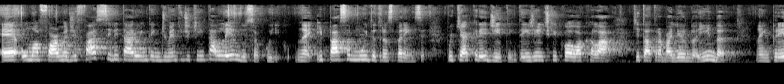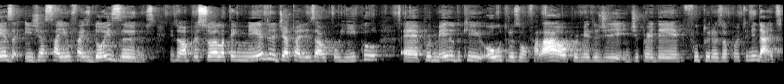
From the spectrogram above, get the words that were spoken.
é uma forma de facilitar o entendimento de quem está lendo o seu currículo, né? E passa muita transparência, porque acreditem, tem gente que coloca lá que está trabalhando ainda na empresa e já saiu faz dois anos. Então a pessoa ela tem medo de atualizar o currículo é, por medo do que outros vão falar ou por medo de, de perder futuras oportunidades.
